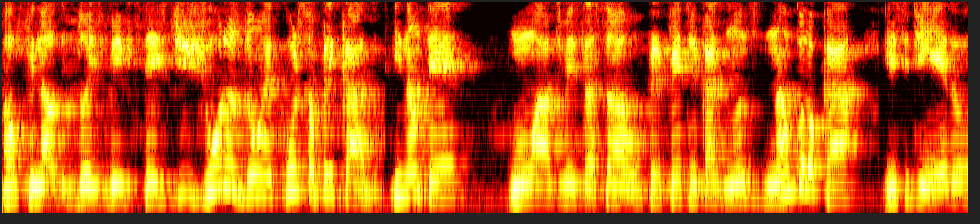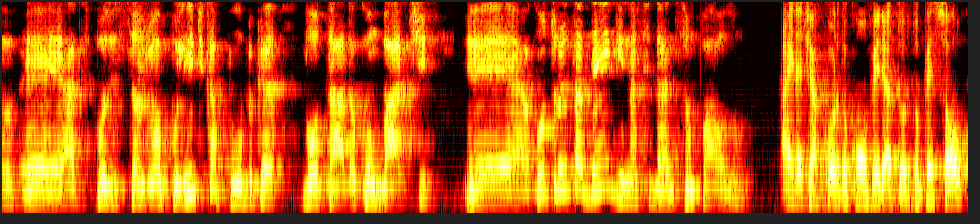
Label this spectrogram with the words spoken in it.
ao final de 2023 de juros de um recurso aplicado e não ter uma administração, o prefeito Ricardo Nunes não colocar esse dinheiro é, à disposição de uma política pública voltada ao combate é, o controle da dengue na cidade de São Paulo. Ainda de acordo com o vereador do PSOL,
